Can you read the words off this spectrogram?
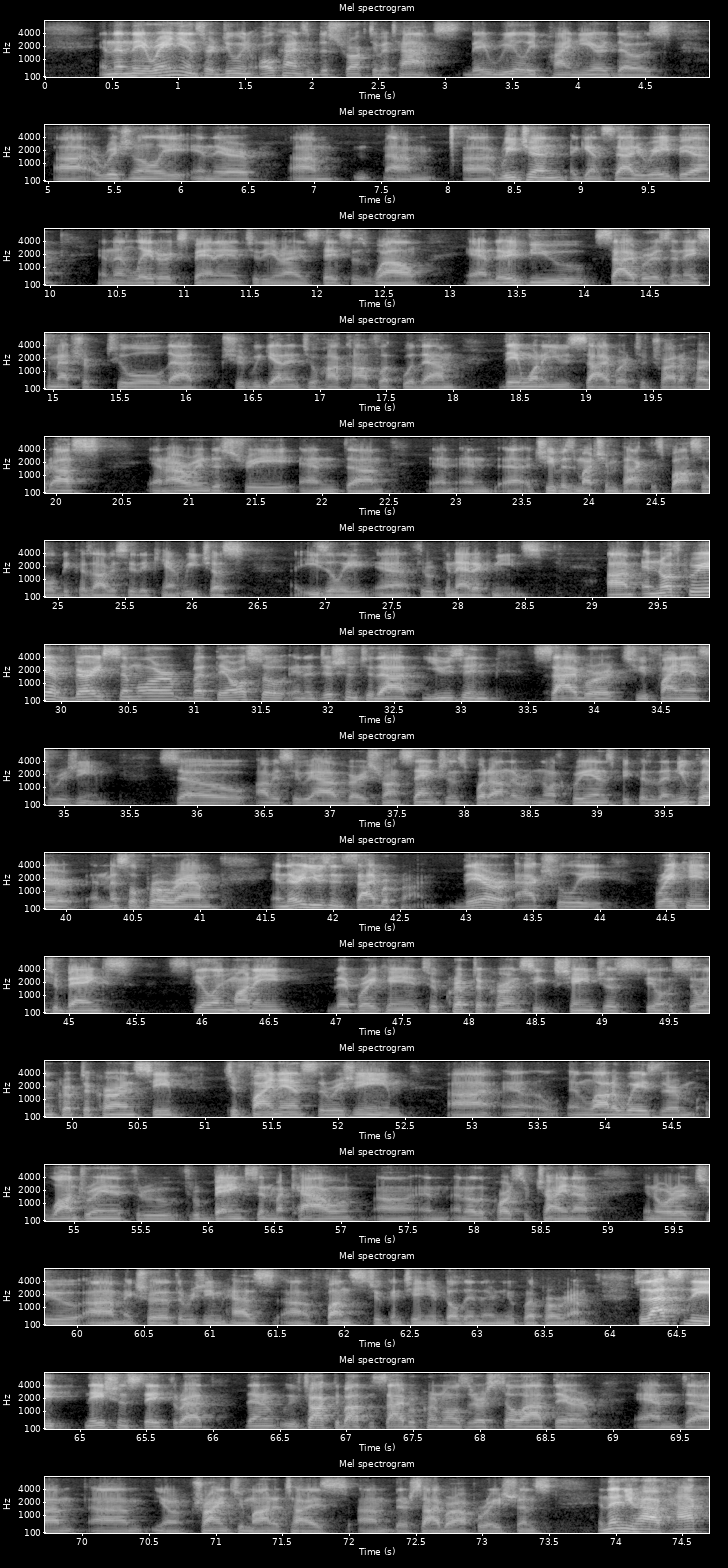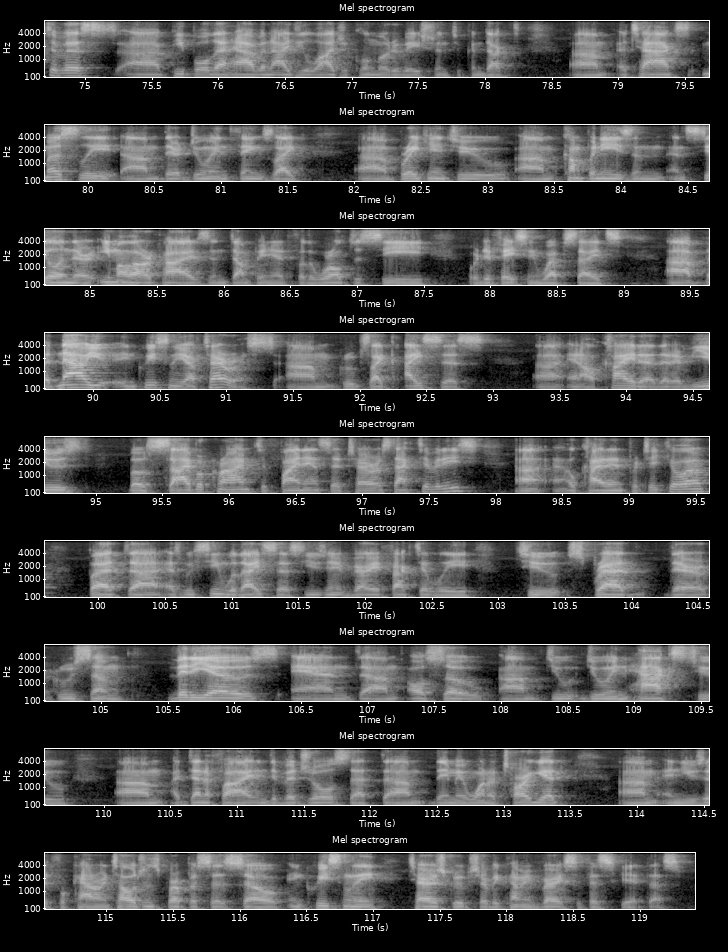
And then the Iranians are doing all kinds of destructive attacks. They really pioneered those uh, originally in their um, um, uh, region against Saudi Arabia, and then later expanding it to the United States as well. And they view cyber as an asymmetric tool that, should we get into hot conflict with them, they want to use cyber to try to hurt us and our industry and um, and and uh, achieve as much impact as possible because obviously they can't reach us easily uh, through kinetic means. Um, and North Korea very similar, but they're also in addition to that using cyber to finance the regime. So obviously we have very strong sanctions put on the North Koreans because of the nuclear and missile program, and they're using cybercrime. They are actually breaking into banks, stealing money, they're breaking into cryptocurrency exchanges, steal, stealing cryptocurrency to finance the regime. Uh, in, in, a lot of ways, they're laundering it through through banks in Macau uh, and, and other parts of China in order to uh, make sure that the regime has uh, funds to continue building their nuclear program. So that's the nation state threat. Then we've talked about the cyber criminals that are still out there and um, um, you know trying to monetize um, their cyber operations. And then you have hacktivists, uh, people that have an ideological motivation to conduct um, attacks. Mostly, um, they're doing things like uh, breaking into um, companies and, and stealing their email archives and dumping it for the world to see or defacing websites. Uh, but now you increasingly you have terrorists, um, groups like ISIS uh, and Al Qaeda that have used both cybercrime to finance their terrorist activities, uh, Al Qaeda in particular, but uh, as we've seen with ISIS, using it very effectively to spread their gruesome videos and um, also um, do, doing hacks to um, identify individuals that um, they may want to target um, and use it for counterintelligence purposes. So increasingly, terrorist groups are becoming very sophisticated at this.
